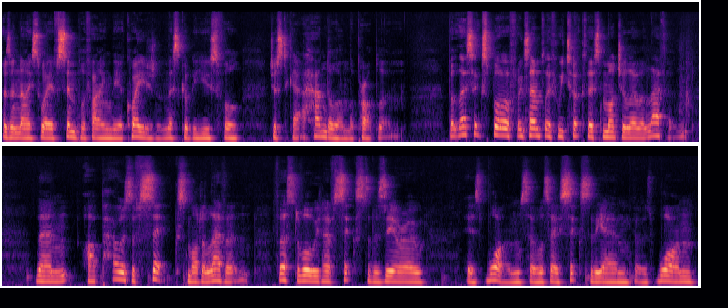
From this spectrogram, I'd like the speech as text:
as a nice way of simplifying the equation. This could be useful just to get a handle on the problem. But let's explore, for example, if we took this modulo 11, then our powers of 6 mod 11, first of all we'd have 6 to the 0 is 1, so we'll say 6 to the m goes 1,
